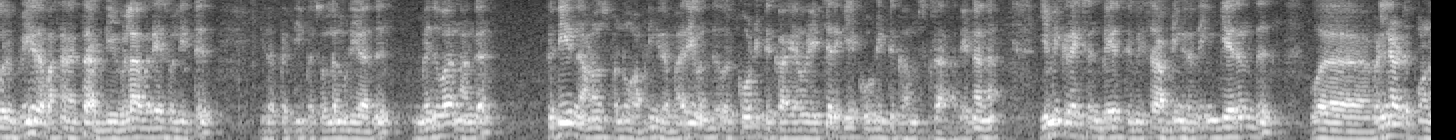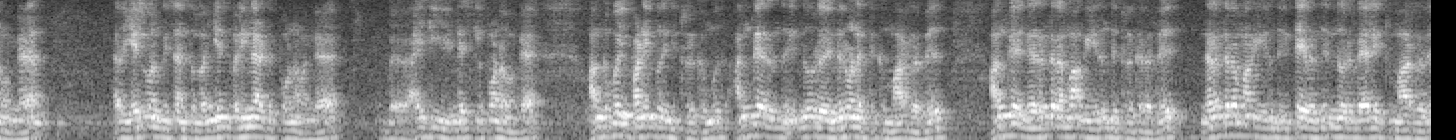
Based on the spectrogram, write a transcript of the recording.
ஒரு வீர வசனத்தை அப்படி விழாவரே சொல்லிட்டு இதை பற்றி இப்போ சொல்ல முடியாது. மெதுவாக நாங்கள் திடீர்னு அனௌன்ஸ் பண்ணுவோம் அப்படிங்கிற மாதிரி வந்து ஒரு கோடிட்டு ஒரு எச்சரிக்கையை கோடிட்டு காமிச்சிக்கிறார். அது என்னென்னா இமிக்ரேஷன் பேஸ்டு விசா அப்படிங்கிறது இங்கேருந்து வெளிநாடு போனவங்க அது எல் ஒன் விசான்னு சொல்லுவாங்க. இங்கேருந்து வெளிநாட்டு போனவங்க ஐடி இண்டஸ்ட்ரியில் போனவங்க அங்கே போய் பணிபுரிஞ்சிட்டு இருக்கும்போது அங்கேருந்து இன்னொரு நிறுவனத்துக்கு மாறுறது அங்கே நிரந்தரமாக அங்கே இருந்துட்டு இருக்கிறது நிரந்தரமாக இருந்துக்கிட்டே வந்து இன்னொரு வேலைக்கு மாறுறது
